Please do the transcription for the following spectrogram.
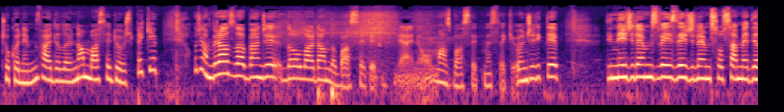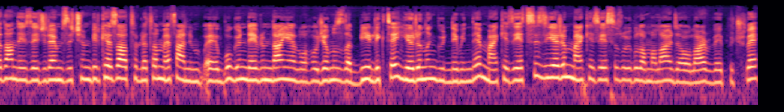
çok önemli faydalarından bahsediyoruz. Peki hocam biraz da bence dağlardan da bahsedelim. Yani olmaz bahsetmesek. Öncelikle Dinleyicilerimiz ve izleyicilerimiz sosyal medyadan da izleyicilerimiz için bir kez hatırlatalım efendim. E, bugün Devrimden Yelo hocamızla birlikte yarının gündeminde merkeziyetsiz yarın, merkeziyetsiz uygulamalar, DAO'lar, Web3 ve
